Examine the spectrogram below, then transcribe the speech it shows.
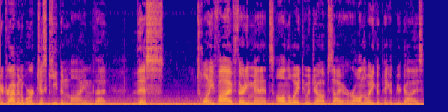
You're driving to work, just keep in mind that this 25, 30 minutes on the way to a job site or on the way to go pick up your guys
